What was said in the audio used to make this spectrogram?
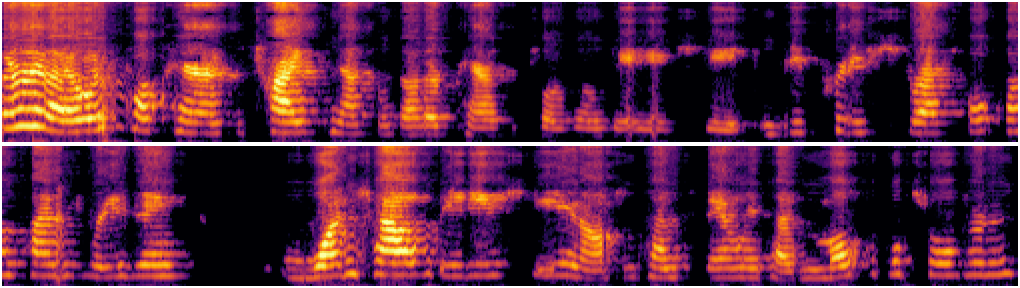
Third, I always tell parents to try to connect with other parents of children with ADHD. It can be pretty stressful sometimes raising one child with ADHD, and oftentimes families have multiple children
